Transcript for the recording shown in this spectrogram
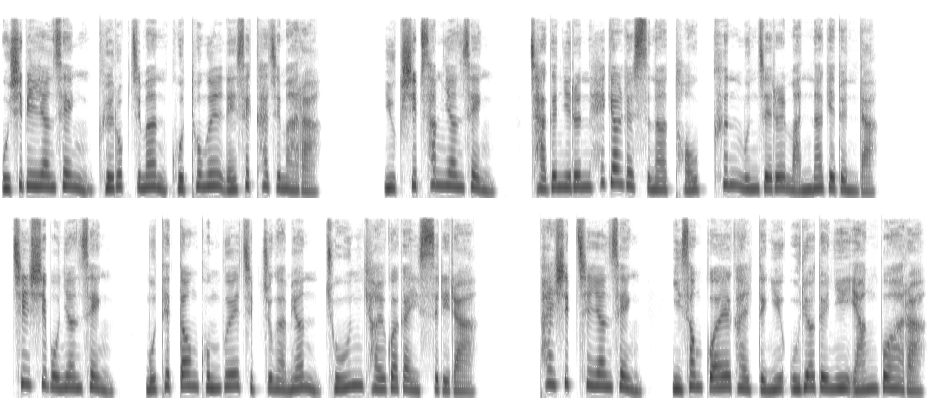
51년생 괴롭지만 고통을 내색하지 마라. 63년생 작은 일은 해결됐으나 더욱 큰 문제를 만나게 된다. 75년생 못했던 공부에 집중하면 좋은 결과가 있으리라. 87년생 이성과의 갈등이 우려되니 양보하라.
